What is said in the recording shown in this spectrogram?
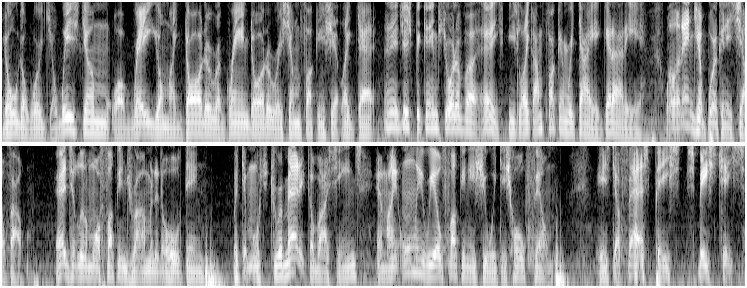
Yoda words your wisdom, or Rey, you're my daughter or granddaughter, or some fucking shit like that. And it just became sort of a, hey, he's like, I'm fucking retired, get out of here. Well, it ends up working itself out. Adds a little more fucking drama to the whole thing. But the most dramatic of our scenes, and my only real fucking issue with this whole film, is the fast paced space chase.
